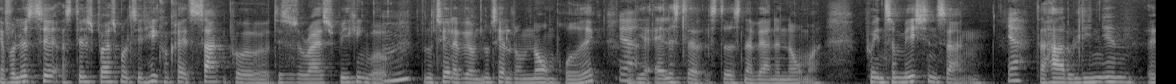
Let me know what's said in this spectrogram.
Jeg får lyst til at stille spørgsmål til et helt konkret sang på This is Arise Speaking, hvor Mhm. nu taler, vi om, nu taler du om normbrud, ikke? Ja. Og de her alle sted, stedsnærværende normer. På Intermission-sangen, Ja. der har du linjen, uh,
